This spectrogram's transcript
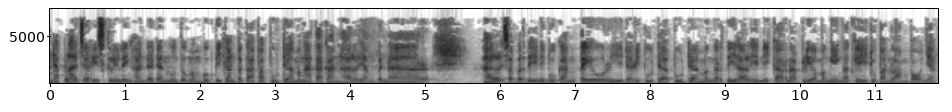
Anda pelajari sekeliling Anda dan untuk membuktikan betapa Buddha mengatakan hal yang benar. Hal seperti ini bukan teori dari Buddha. Buddha mengerti hal ini karena beliau mengingat kehidupan lampaunya.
